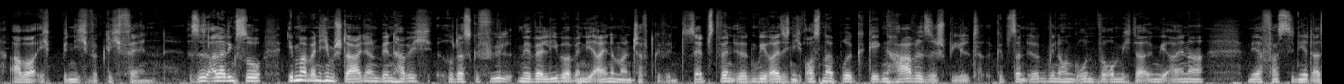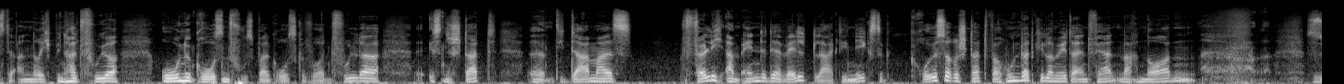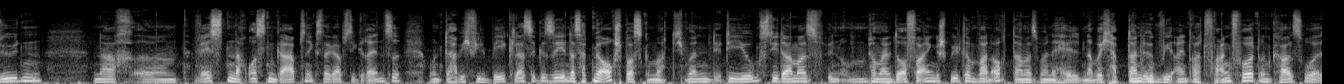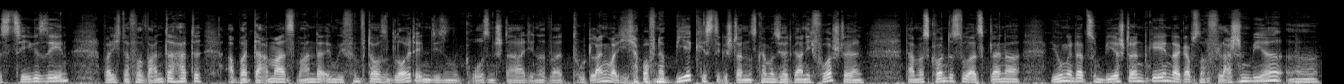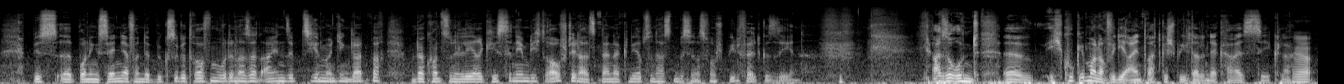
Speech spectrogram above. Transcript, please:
Aber ich bin nicht wirklich Fan. Es ist allerdings so, immer wenn ich im Stadion bin, habe ich so das Gefühl, mir wäre lieber, wenn die eine Mannschaft gewinnt. Selbst wenn irgendwie, weiß ich nicht, Osnabrück gegen Havelse spielt, gibt es dann irgendwie noch einen Grund, warum mich da irgendwie einer mehr fasziniert als der andere. Ich bin halt früher ohne großen Fußball groß geworden. Fulda ist eine Stadt, äh, die damals völlig am Ende der Welt lag. Die nächste größere Stadt war 100 Kilometer entfernt nach Norden, Süden nach ähm, Westen, nach Osten gab es nichts, da gab es die Grenze und da habe ich viel B-Klasse gesehen. Das hat mir auch Spaß gemacht. Ich meine, die Jungs, die damals in, in meinem Dorfverein gespielt haben, waren auch damals meine Helden. Aber ich habe dann irgendwie Eintracht Frankfurt und Karlsruher SC gesehen, weil ich da Verwandte hatte. Aber damals waren da irgendwie 5000 Leute in diesen großen Stadien. Das war totlangweilig. Ich habe auf einer Bierkiste gestanden, das kann man sich halt gar nicht vorstellen. Damals konntest du als kleiner Junge da zum Bierstand gehen, da gab es noch Flaschenbier, äh, bis äh, Bonning Senja von der Büchse getroffen wurde 1971 in Mönchengladbach. Und da konntest du eine leere Kiste neben dich draufstehen als kleiner Knirps und hast ein bisschen was vom Spielfeld gesehen. Also und äh, ich gucke immer noch, wie die Eintracht gespielt hat in der KSC, klar. Ja.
